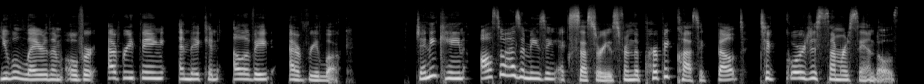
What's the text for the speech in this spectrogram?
You will layer them over everything, and they can elevate every look. Jenni Kayne also has amazing accessories from the perfect classic belt to gorgeous summer sandals.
